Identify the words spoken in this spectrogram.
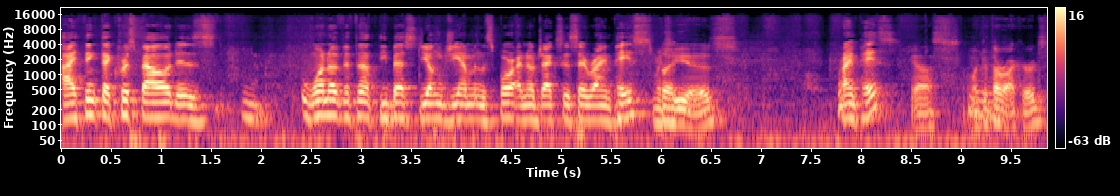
I think that Chris Ballard is one of, if not the best young GM in the sport. I know Jack's gonna say Ryan Pace, Which but he is. Ryan Pace. Yes. Look at the records.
